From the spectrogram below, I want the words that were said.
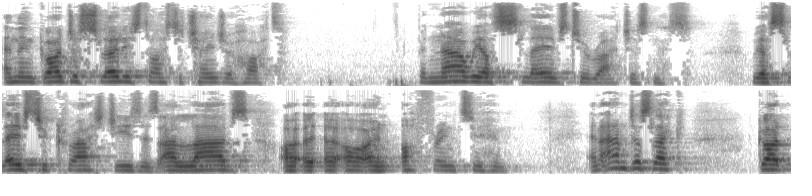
And then God just slowly starts to change your heart. But now we are slaves to righteousness. We are slaves to Christ Jesus. Our lives are, are, are an offering to Him. And I'm just like, God,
